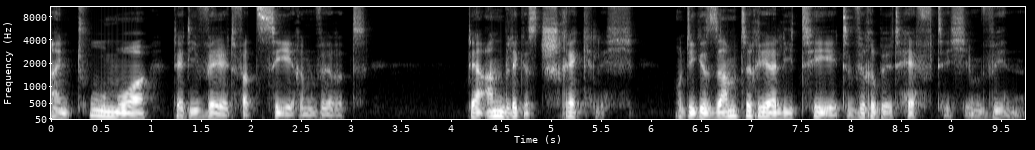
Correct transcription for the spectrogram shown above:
ein Tumor, der die Welt verzehren wird. Der Anblick ist schrecklich, und die gesamte Realität wirbelt heftig im Wind.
